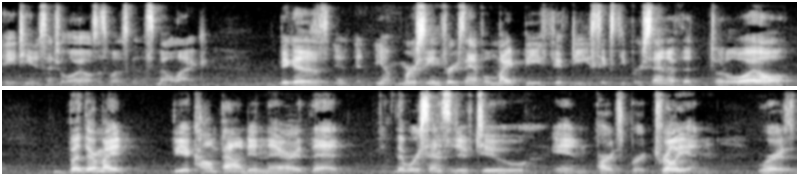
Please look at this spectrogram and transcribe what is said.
18 essential oils is what it's going to smell like. Because you know myrcene for example might be 50 60% of the total oil but there might be a compound in there that that we're sensitive to in parts per trillion whereas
